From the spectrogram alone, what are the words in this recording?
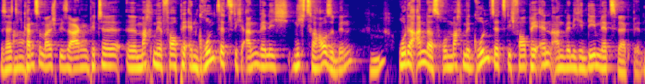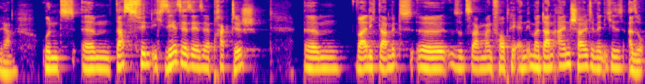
Das heißt, ich kann zum Beispiel sagen, bitte äh, mach mir VPN grundsätzlich an, wenn ich nicht zu Hause bin. Oder andersrum, mach mir grundsätzlich VPN an, wenn ich in dem Netzwerk bin. Ja. Und ähm, das finde ich sehr, sehr, sehr, sehr praktisch, ähm, weil ich damit äh, sozusagen mein VPN immer dann einschalte, wenn ich es, also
